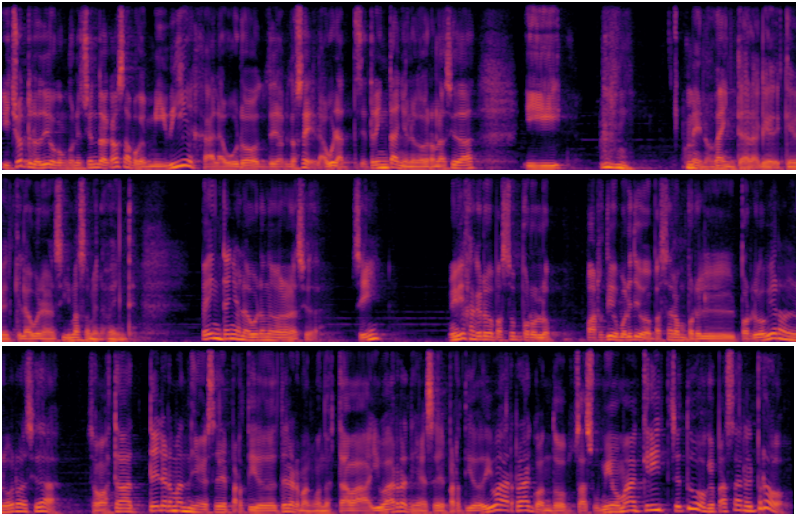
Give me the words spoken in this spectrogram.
Y yo te lo digo con conocimiento de causa porque mi vieja laburó, no sé, labura hace 30 años en el gobierno de la ciudad y menos 20 ahora que, que, que laburan así, más o menos 20. 20 años laburando en el gobierno de la ciudad, ¿sí? Mi vieja creo que pasó por los partidos políticos que pasaron por el, por el gobierno en el gobierno de la ciudad. O sea, cuando estaba Tellerman tenía que ser el partido de Tellerman, cuando estaba Ibarra tenía que ser el partido de Ibarra, cuando se asumió Macri se tuvo que pasar el PRO.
